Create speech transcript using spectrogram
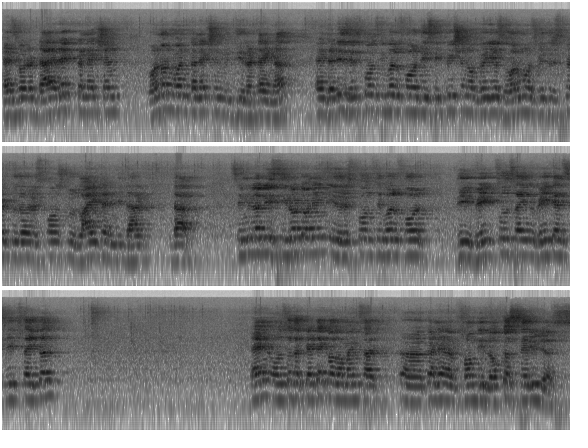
has got a direct connection, one-on-one connection with the retina and that is responsible for the secretion of various hormones with respect to the response to light and the dark. dark. Similarly, serotonin is responsible for the wakeful cycle, wake and sleep cycle and also the catecholamines are uh, from the locus coeruleus.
